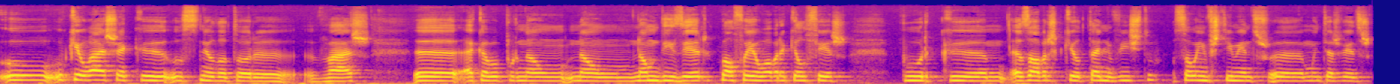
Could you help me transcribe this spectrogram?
o, o que eu acho é que o senhor doutor eh, Vaz eh, acabou por não, não, não me dizer qual foi a obra que ele fez porque hum, as obras que eu tenho visto são investimentos eh, muitas vezes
